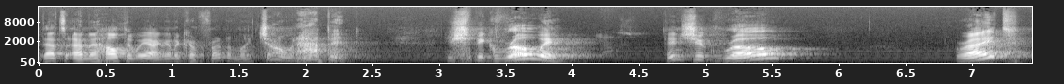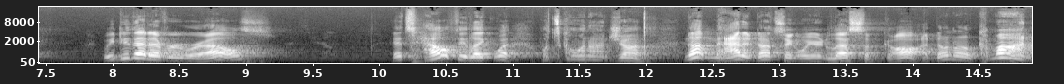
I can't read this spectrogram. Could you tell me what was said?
that's in a healthy way, I'm going to confront him like, John, what happened? You should be growing. Didn't you grow? Right? We do that everywhere else. It's healthy. Like, what, what's going on, John? Not mad at, not saying, well, you're less of God. No, no, come on.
